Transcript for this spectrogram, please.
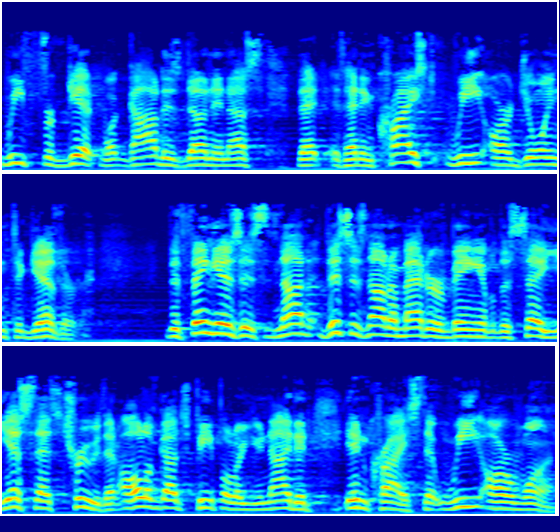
we forget what God has done in us that, that in Christ we are joined together? The thing is, is not, this is not a matter of being able to say, yes, that's true, that all of God's people are united in Christ, that we are one.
